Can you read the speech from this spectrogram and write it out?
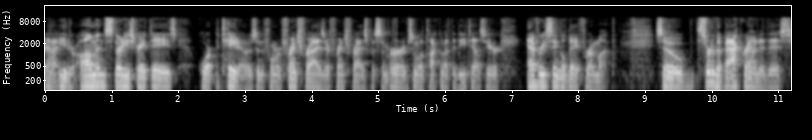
uh, either almonds 30 straight days or potatoes in the form of french fries or french fries with some herbs and we'll talk about the details here every single day for a month so sort of the background of this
